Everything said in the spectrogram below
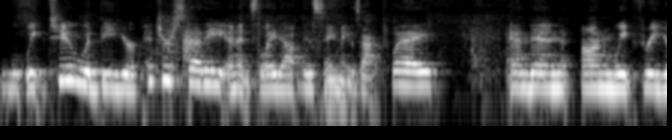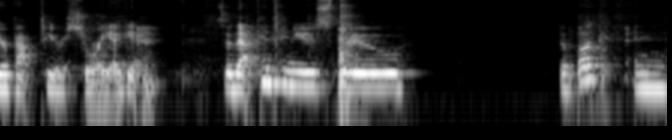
week two would be your picture study and it's laid out the same exact way. And then on week three, you're back to your story again. So that continues through the book and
